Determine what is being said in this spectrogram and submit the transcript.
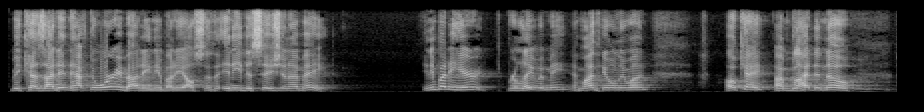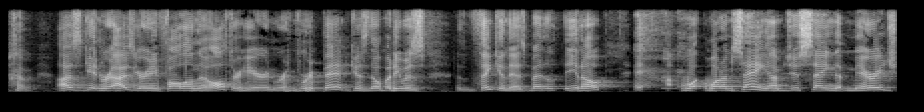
because I didn't have to worry about anybody else with any decision I made. Anybody here relate with me? Am I the only one? Okay, I'm glad to know. I was getting, I was ready to fall on the altar here and repent because nobody was thinking this, but you know, what, what I'm saying, I'm just saying that marriage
